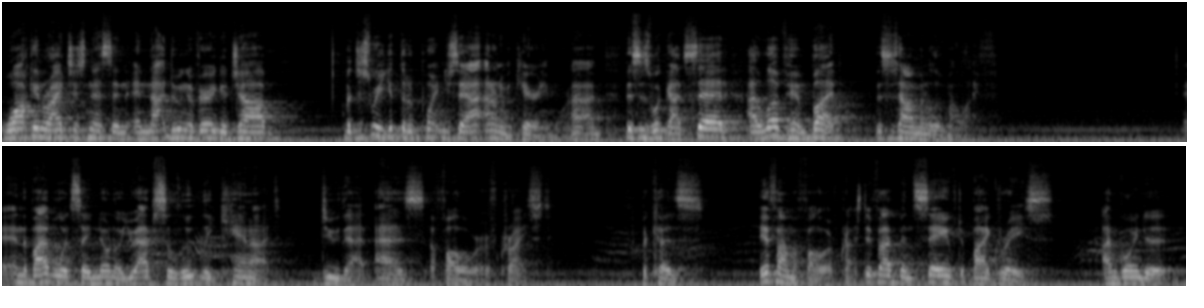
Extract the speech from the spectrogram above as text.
walk in righteousness and, and not doing a very good job, but just where you get to the point and you say, I, I don't even care anymore. I, I, this is what God said. I love Him, but this is how I'm going to live my life. And the Bible would say, no, no, you absolutely cannot do that as a follower of Christ. Because if I'm a follower of Christ, if I've been saved by grace, I'm going to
